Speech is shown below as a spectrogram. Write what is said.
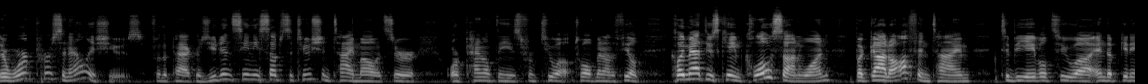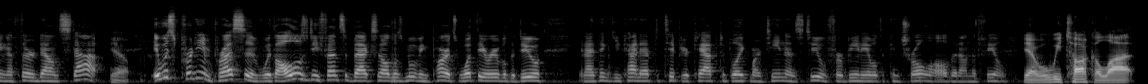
there weren't personnel issues for the Packers. You didn't see any substitution timeouts or or penalties from two, 12 men on the field. Clay Matthews came close on one, but got off in time to be able to uh, end up getting a third down stop. Yeah. It was pretty impressive with all those defensive backs and all those moving parts, what they were able to do. And I think you kind of have to tip your cap to Blake Martinez, too, for being able to control all of it on the field. Yeah, well, we talk a lot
